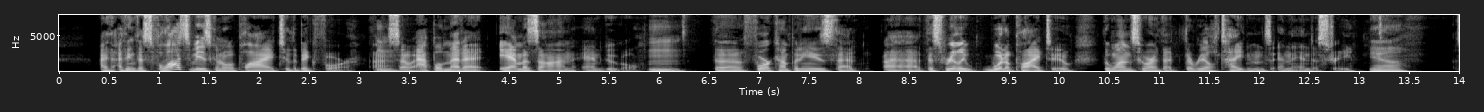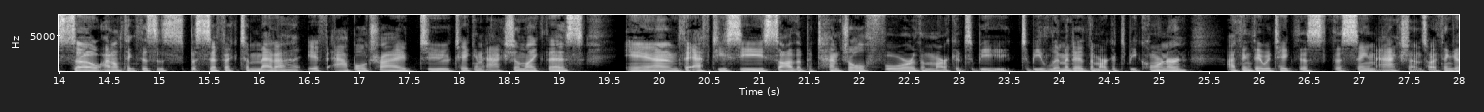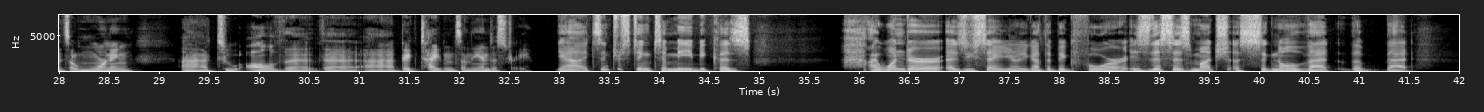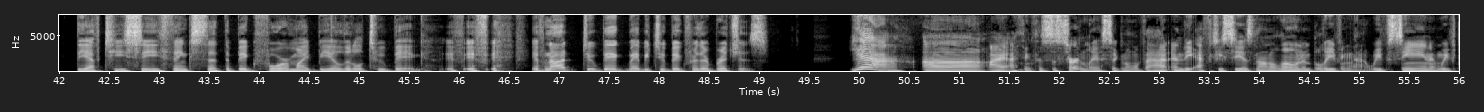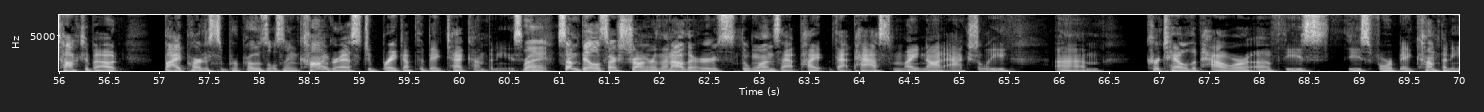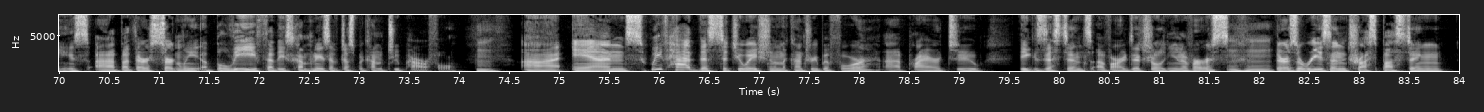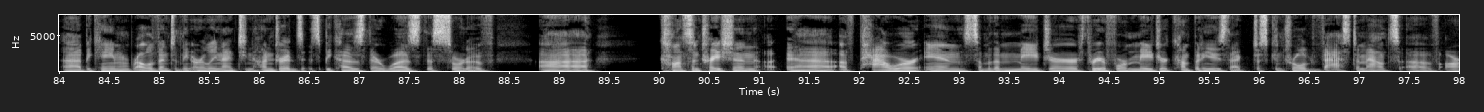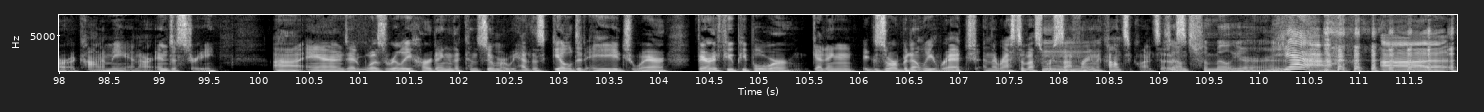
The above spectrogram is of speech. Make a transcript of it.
I, I, think this philosophy is going to apply to the big four. Uh, mm. So Apple, Meta, Amazon, and Google. Mm. The four companies that uh, this really would apply to, the ones who are the, the real titans in the industry. Yeah. So I don't think this is specific to Meta. If Apple tried to take an action like this and the FTC saw the potential for the market to be to be limited, the market to be cornered, I think they would take this the same action. So I think it's a warning uh, to all of the the uh, big titans in the industry. Yeah, it's interesting to me because I wonder, as you say, you know, you got the big four. Is this as much a signal that the that the FTC thinks that the big four might be a little too big. If if if not too big, maybe too big for their britches. Yeah, uh, I, I, think this is certainly a signal of that, and the FTC is not alone in believing that. We've seen and we've talked about bipartisan proposals in Congress to break up the big tech companies. Right. Some bills are stronger than others. The ones that pi- that pass might not actually um, curtail the power of these these four big companies, uh, but there's certainly a belief that these companies have just become too powerful. Hmm. Uh, and we've had this situation in the country before, uh, prior to the existence of our digital universe. Mm-hmm. There's a reason trust busting uh, became relevant in the early 1900s. It's because there was this sort of uh, concentration uh, of power in some of the major, three or four major companies that just controlled vast amounts of our economy and our industry. Uh, and it was really hurting the consumer. We had this gilded age where very few people were getting exorbitantly rich, and the rest of us were hmm. suffering the consequences. Sounds familiar. Yeah. Uh,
